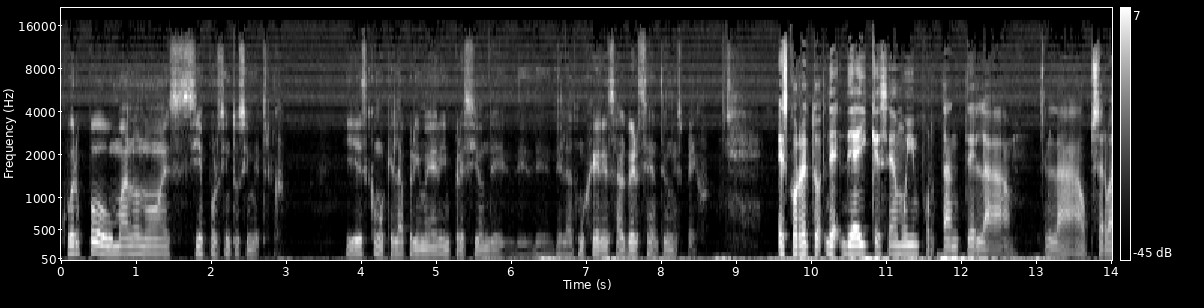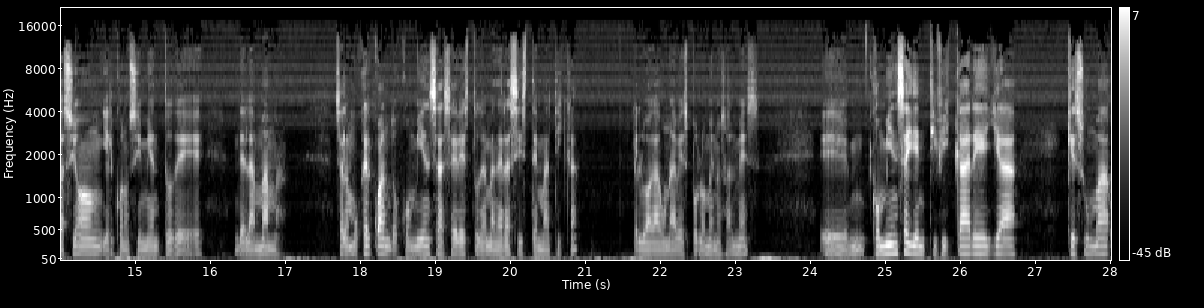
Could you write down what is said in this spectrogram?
cuerpo humano no es 100% simétrico. Y es como que la primera impresión de, de- de- de las mujeres al verse ante un espejo. Es correcto, de, ahí que sea muy importante la, la observación y el conocimiento de la mama. Sea, la mujer cuando comienza a hacer esto de manera sistemática, que lo haga una vez por lo menos al mes, eh, comienza a identificar ella que su ma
